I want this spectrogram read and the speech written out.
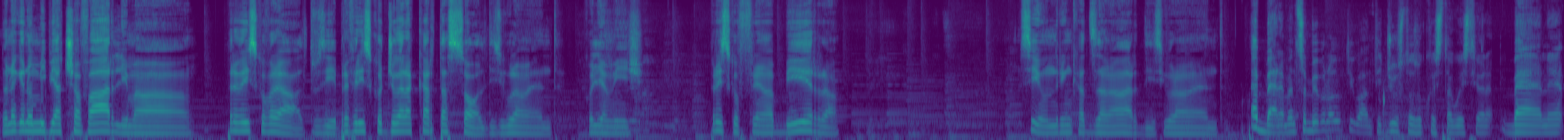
è che non mi piaccia farli, ma preferisco fare altro, sì, preferisco giocare a carta a soldi sicuramente, con gli amici. Preferisco offrire una birra. Sì, un drink a Zanardi sicuramente. Ebbene, penso abbia parlato tutti quanti, giusto su questa questione. Bene.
